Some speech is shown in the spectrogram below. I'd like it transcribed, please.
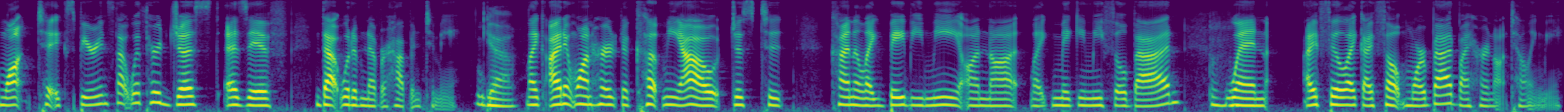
want to experience that with her just as if that would have never happened to me. Yeah. Like I didn't want her to cut me out just to kind of like baby me on not like making me feel bad Mhm. when I feel like I felt more bad by her not telling me.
